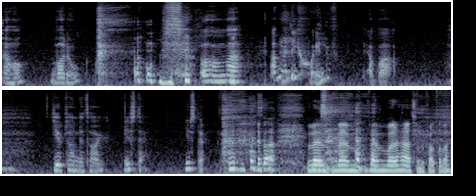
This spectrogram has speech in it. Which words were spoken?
jaha, vadå? och hon bara, ja men dig själv. Jag bara, djupt andetag, just det, just det. Vem, vem, vem var det här som du pratade med?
